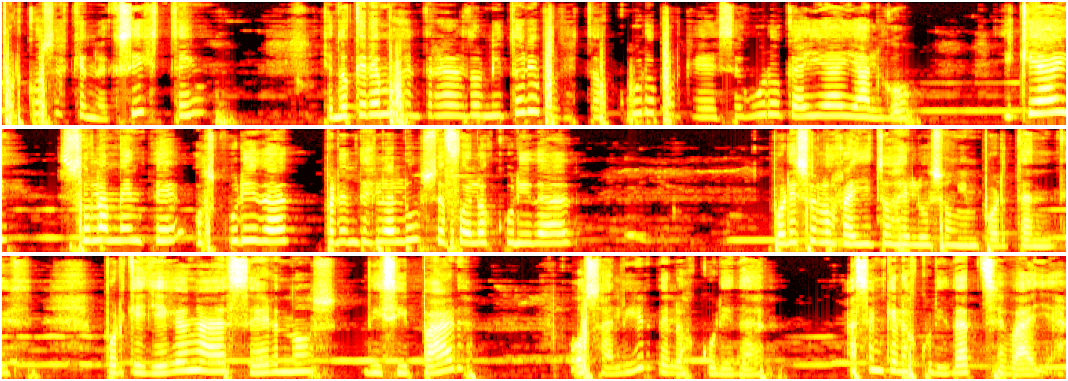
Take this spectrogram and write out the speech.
por cosas que no existen, que no queremos entrar al dormitorio porque está oscuro, porque seguro que ahí hay algo. ¿Y qué hay? Solamente oscuridad. Prendes la luz, se fue la oscuridad. Por eso los rayitos de luz son importantes, porque llegan a hacernos disipar o salir de la oscuridad. Hacen que la oscuridad se vaya.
